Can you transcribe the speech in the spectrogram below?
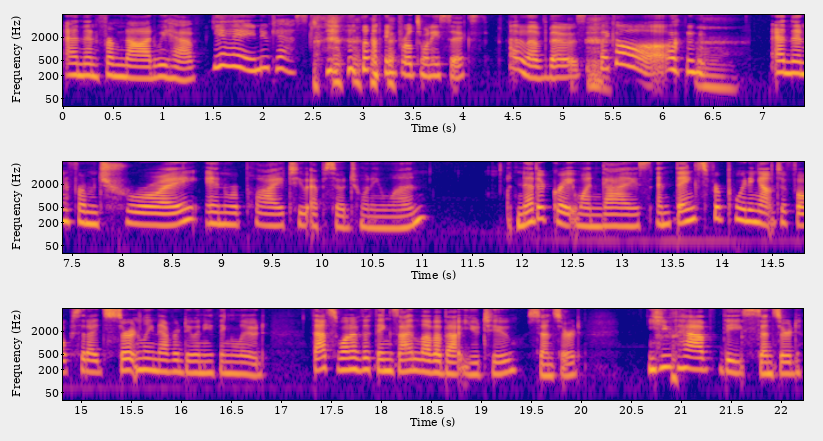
and then from Nod, we have Yay, new cast on April 26th. I love those. It's like, oh. and then from Troy, in reply to episode 21, another great one, guys. And thanks for pointing out to folks that I'd certainly never do anything lewd. That's one of the things I love about you two, censored. You have the censored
